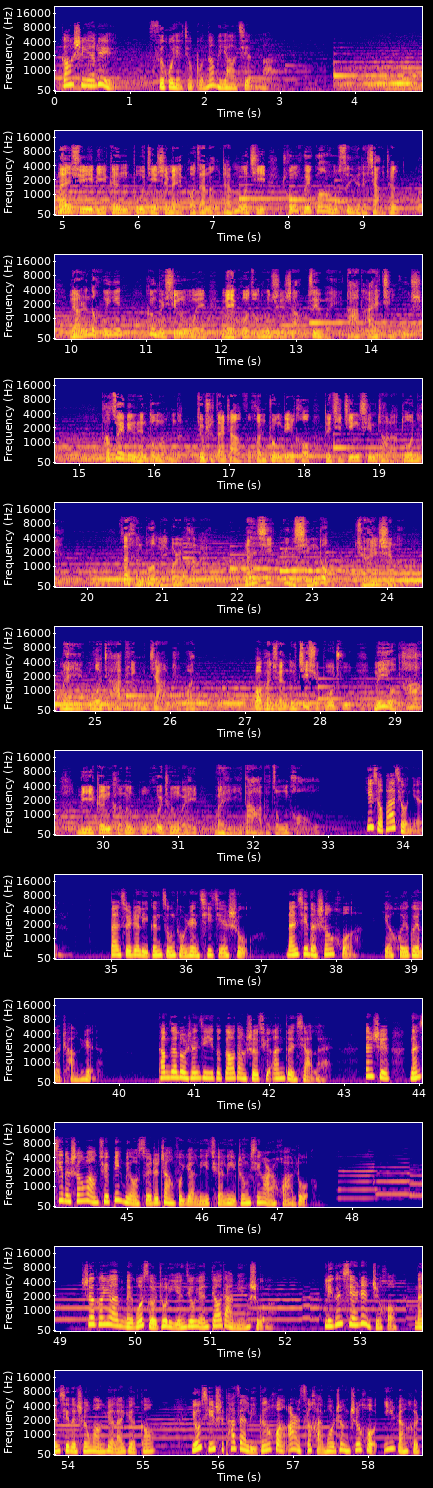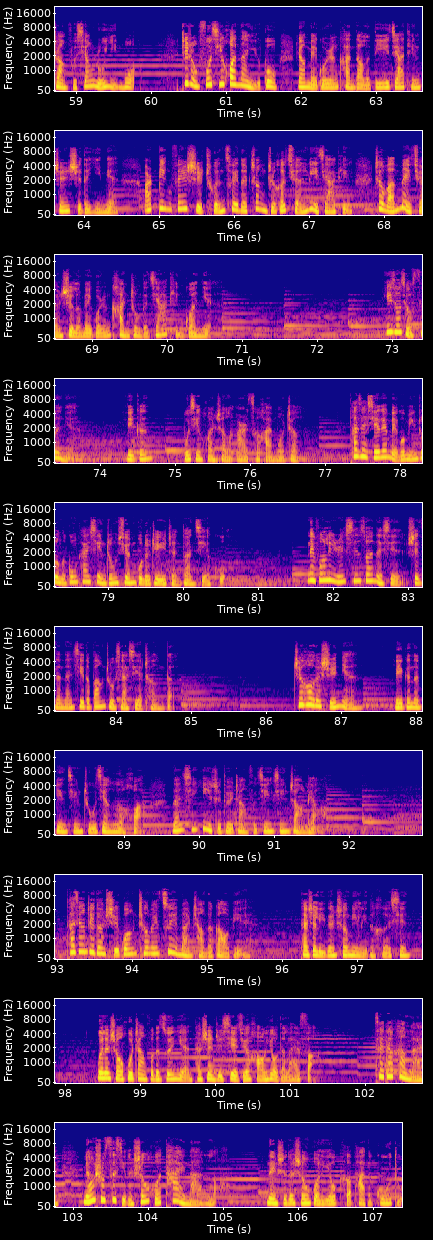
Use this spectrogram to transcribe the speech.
高失业率。似乎也就不那么要紧了。南希与里根不仅是美国在冷战末期重回光荣岁月的象征，两人的婚姻更被形容为美国总统史上最伟大的爱情故事。她最令人动容的就是在丈夫患重病后对其精心照料多年。在很多美国人看来，南希用行动诠释了美国家庭价值观。报刊选读继续播出。没有他，里根可能不会成为伟大的总统。一九八九年，伴随着里根总统任期结束，南希的生活也回归了常人。他们在洛杉矶一个高档社区安顿下来，但是南希的声望却并没有随着丈夫远离权力中心而滑落。社科院美国所助理研究员刁大明说：“里根卸任之后，南希的声望越来越高。”尤其是她在里根患阿尔茨海默症之后，依然和丈夫相濡以沫，这种夫妻患难与共，让美国人看到了第一家庭真实的一面，而并非是纯粹的政治和权力家庭。这完美诠释了美国人看重的家庭观念。一九九四年，里根不幸患上了阿尔茨海默症，他在写给美国民众的公开信中宣布了这一诊断结果。那封令人心酸的信是在南希的帮助下写成的。之后的十年，里根的病情逐渐恶化，南希一直对丈夫精心照料。她将这段时光称为最漫长的告别。她是里根生命里的核心。为了守护丈夫的尊严，她甚至谢绝好友的来访。在她看来，描述自己的生活太难了。那时的生活里有可怕的孤独，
